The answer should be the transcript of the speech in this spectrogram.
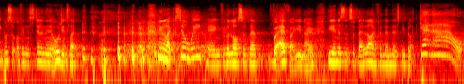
people sort of in the still in the audience like, you know, like still weeping for the loss of their whatever, you know, Yeah. the innocence of their life, and then there's people like, get out.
